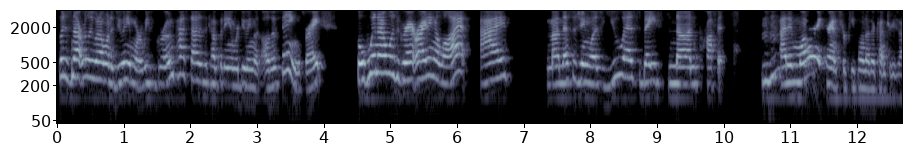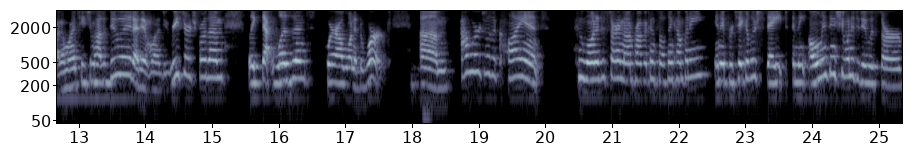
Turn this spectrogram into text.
But it's not really what I want to do anymore. We've grown past that as a company, and we're doing with other things, right? But when I was grant writing a lot, I my messaging was U.S. based nonprofits Mm-hmm. I didn't want to write grants for people in other countries. I didn't want to teach them how to do it. I didn't want to do research for them. Like that wasn't where I wanted to work. Um, I worked with a client who wanted to start a nonprofit consulting company in a particular state. And the only thing she wanted to do was serve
